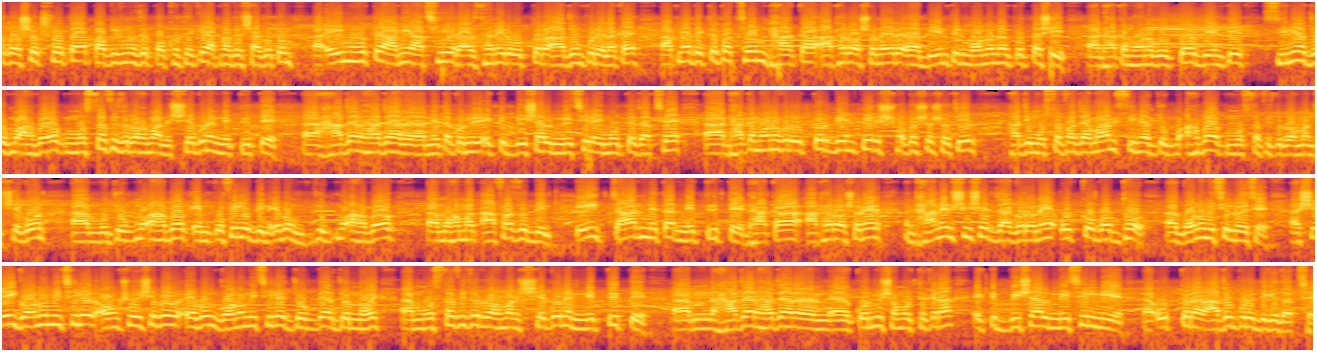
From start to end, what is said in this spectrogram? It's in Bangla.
সুপ্রিয় দর্শক শ্রোতা পাবলিক নিউজের পক্ষ থেকে আপনাদের স্বাগতম। এই মুহূর্তে আমি আছি রাজধানীর উত্তর আজমপুর এলাকায়। আপনারা দেখতে পাচ্ছেন ঢাকা আঠারো আসনের বিএনপির মনোনয়ন প্রত্যাশী ঢাকা মহানগর উত্তর বিএনপির সিনিয়র যুগ্ম আহ্বায়ক মোস্তাফিজুর রহমান সেগুনের নেতৃত্বে হাজার হাজার নেতাকর্মীর একটি বিশাল মিছিল এই মুহূর্তে যাচ্ছে। ঢাকা মহানগর উত্তর বিএনপির সদস্য সচিব হাজি মোস্তফা জামান সিনিয়র যুগ্ম আহ্বায়ক মোস্তাফিজুর রহমান সেগুন যুগ্ম আহ্বায়ক এম কফিল উদ্দিন এবং যুগ্ম আহ্বায়ক আহ, মোহাম্মদ আফাজ উদ্দিন এই চার নেতার নেতৃত্বে ঢাকা আঠারো আসনের ধানের শীষের জাগরণে ঐক্যবদ্ধ গণমিছিল রয়েছে। সেই গণমিছিলের অংশ হিসেবে এবং গণমিছিলে যোগ দেওয়ার জন্যই মোস্তাফিজুর রহমান সেগুনের নেতৃত্বে হাজার হাজার কর্মী সমর্থকেরা একটি বিশাল মিছিল নিয়ে উত্তরার আজমপুরের দিকে যাচ্ছে।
